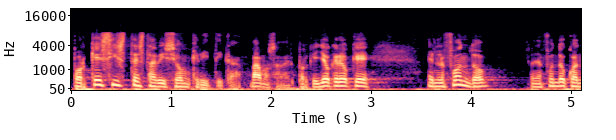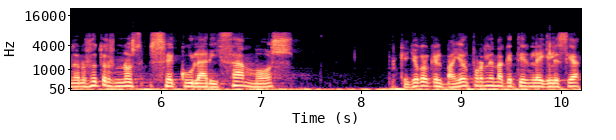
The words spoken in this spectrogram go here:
¿por qué existe esta visión crítica? Vamos a ver, porque yo creo que en el fondo, en el fondo, cuando nosotros nos secularizamos, porque yo creo que el mayor problema que tiene la Iglesia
